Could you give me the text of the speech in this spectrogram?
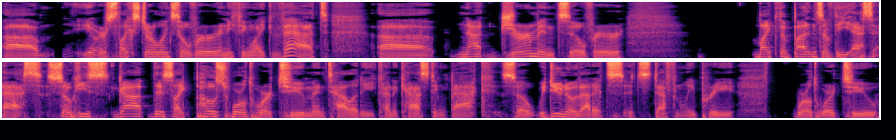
um, or like sterling silver or anything like that. Uh, not German silver like the buttons of the SS. So he's got this like post World War II mentality kind of casting back. So we do know that it's it's definitely pre World War II.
